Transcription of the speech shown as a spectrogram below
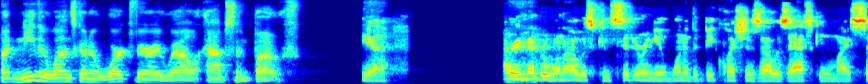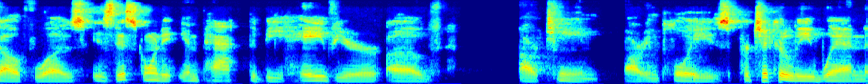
but neither one's going to work very well absent both. Yeah. I remember when I was considering it, one of the big questions I was asking myself was Is this going to impact the behavior of our team, our employees, particularly when,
